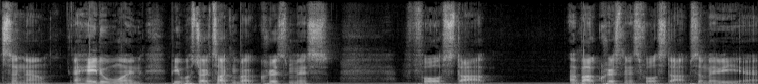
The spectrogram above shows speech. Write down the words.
So no, I hate it when people start talking about Christmas. Full stop. About Christmas, full stop. So maybe. Uh,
